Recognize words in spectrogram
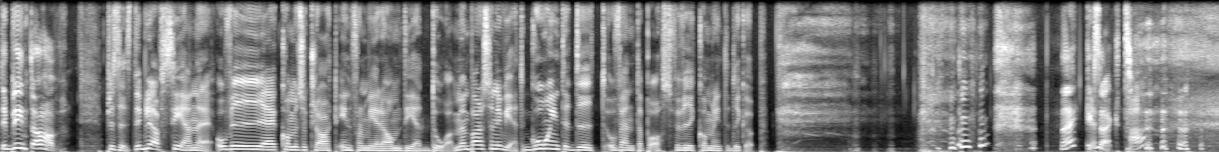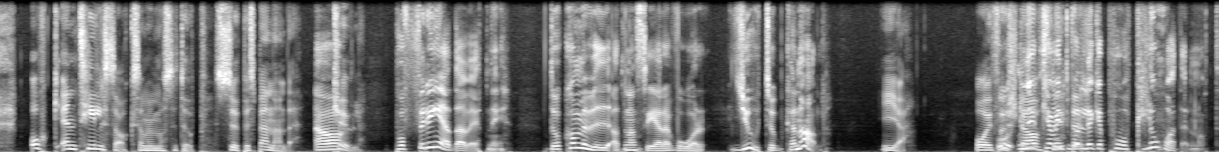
det blir inte av. Precis, det blir av senare och vi eh, kommer såklart informera om det då. Men bara så ni vet, gå inte dit och vänta på oss för vi kommer inte dyka upp. Nej, exakt. Ja. Och en till sak som vi måste ta upp, superspännande, Ja, kul. På fredag vet ni, då kommer vi att lansera vår YouTube-kanal. Ja. Och i Och första nu kan vi avsnittet... inte bara lägga på applåder eller något.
